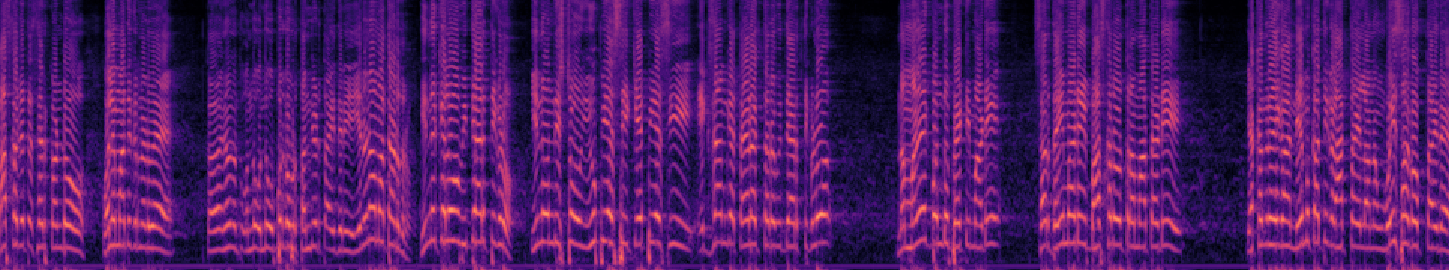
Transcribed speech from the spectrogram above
ಭಾಸ್ಕರ್ ಜೊತೆ ಸೇರ್ಕೊಂಡು ಒಲೆ ಮಾದಿಗರ ನಡುವೆ ಒಂದು ಒಂದು ಒಬ್ರಿಗೊಬ್ರು ತಂದಿಡ್ತಾ ಇದ್ದೀರಿ. ಏನೇನೋ ಮಾತಾಡಿದ್ರು. ಇನ್ನು ಕೆಲವು ವಿದ್ಯಾರ್ಥಿಗಳು ಇನ್ನೊಂದಿಷ್ಟು U P S C K P S C ಎಕ್ಸಾಮ್ಗೆ ತಯಾರಾಗ್ತಾ ಇರೋ ವಿದ್ಯಾರ್ಥಿಗಳು, ನಮ್ಮ ಮನೆಗೆ ಬಂದು ಭೇಟಿ ಮಾಡಿ, ಸರ್, ದಯಮಾಡಿ ಭಾಸ್ಕರ್ ಹತ್ರ ಮಾತಾಡಿ. ಯಾಕಂದ್ರೆ ಈಗ ನೇಮಕಾತಿಗಳು ಆಗ್ತಾ ಇಲ್ಲ ನಮ್ಗೆ ವಯಸ್ಸಾಗಿ ಹೋಗ್ತಾ ಇದೆ.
